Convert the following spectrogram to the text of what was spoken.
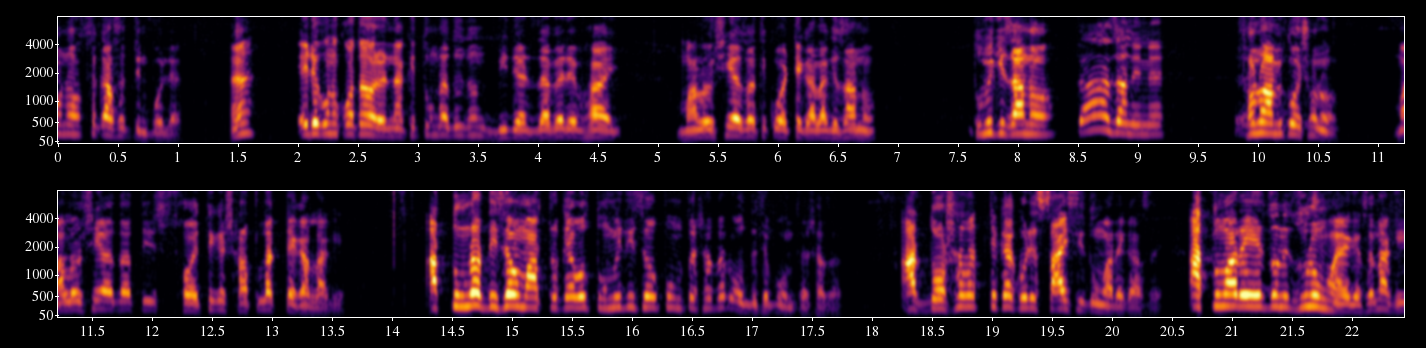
মনে হচ্ছে গাছের তিন পলে হ্যাঁ? এটা কোনো কথা হলে নাকি তোমরা দুজন বিদেশ যাবে রে ভাই? মালয়েশিয়া জাতি কয় টাকা লাগে জানো? তুমি কি জানো? তা জানি না। শোনো আমি কই শোনো। মালয়েশিয়া জাতি ছয় থেকে সাত লাখ টাকা লাগে। আর তোমরা দিছেও মাত্র কেবল তুমি দিছেও পঞ্চাশ হাজার ও দিছে পঞ্চাশ হাজার। আর দশ হাজার টাকা করে চাইছি তোমার কাছে। আর তোমার এর জন্য জুলুম হয়ে গেছে নাকি?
